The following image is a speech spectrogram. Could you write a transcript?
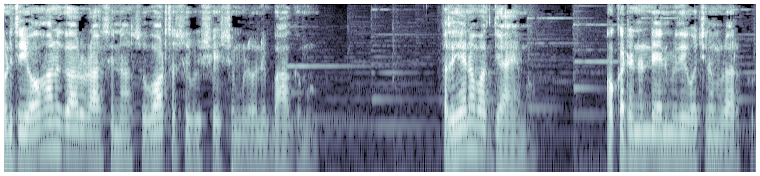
పునిత యోహాను గారు రాసిన సువార్త సువిశేషంలోని భాగము. పదిహేనవ అధ్యాయము. ఒకటి నుండి ఎనిమిది వచనముల వరకు.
